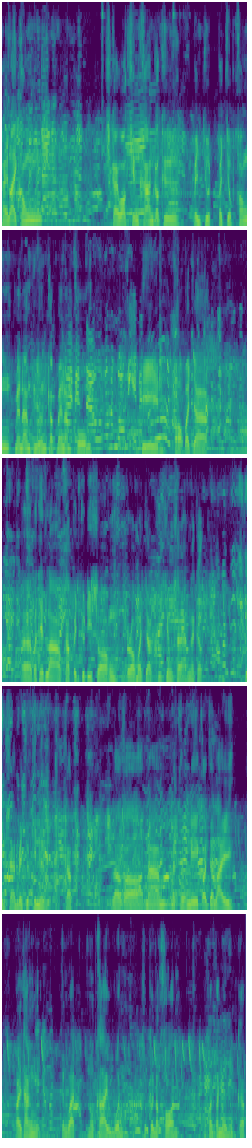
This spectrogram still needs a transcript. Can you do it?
ไฮไลท์ของสกายวอล์กเชียงคานก็คือเป็นจุดประจบของแม่น้ำเหืองกับแม่น้ำโขง ที่ออกมาจากเอ่อ ประเทศลาวครับ เป็นจุดที่สองรองมาจากที่เชียงแสนนะครับเชียงแสนเป็นจุดที่หนึ่งครับ แล้วก็น้ำแม่โขงนี้ก็จะไหลไปทางจังหวัดหนองคายอุบลสกลนครนครพนมครับ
